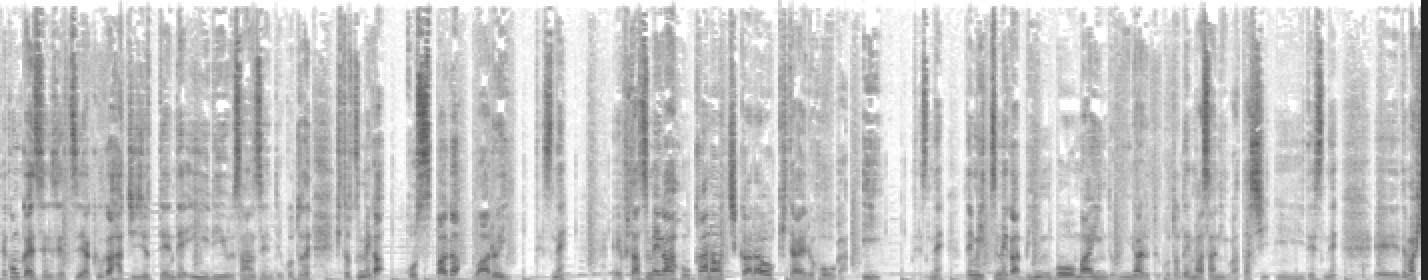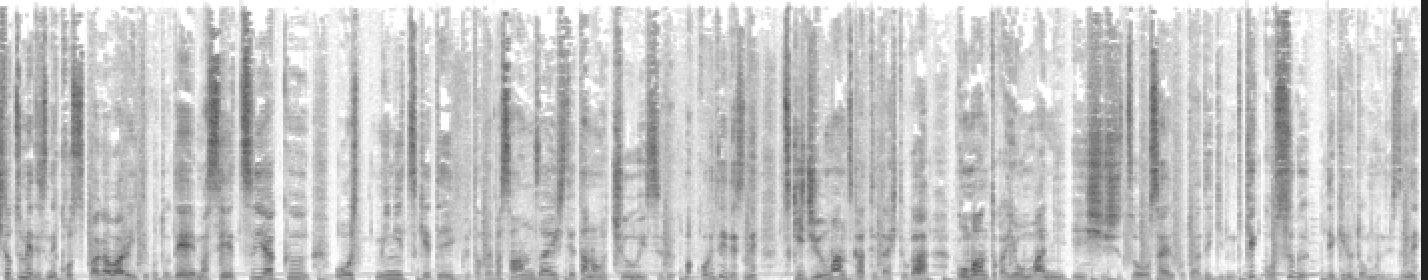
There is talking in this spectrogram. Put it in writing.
で、今回ですね、節約が80点でいい理由3選ということで、1つ目がコスパが悪いですね。2つ目が他の力を鍛える方がいい。ですね。で、3つ目が貧乏マインドになるということで、まさに私ですね。えー、で、まあ1つ目ですね、コスパが悪いということで、まあ節約を身につけていく。例えば散財してたのを注意する。まあこれでですね、月10万使ってた人が5万とか4万に支出を抑えることができる結構すぐできると思うんですよね。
